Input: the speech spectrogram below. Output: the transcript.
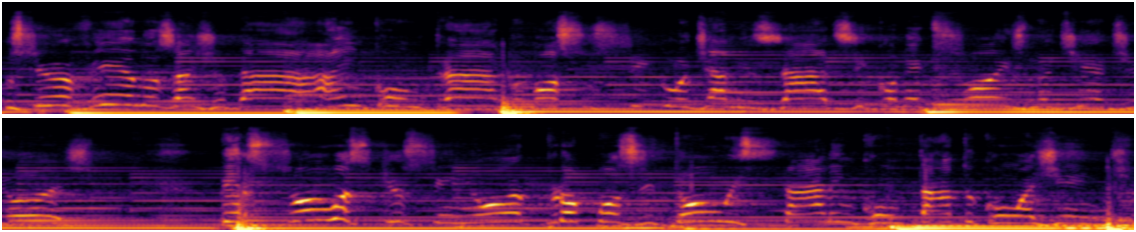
O Senhor venha nos ajudar a encontrar no nosso ciclo de amizades e conexões no dia de hoje. Pessoas que o Senhor propositou estar em contato com a gente,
